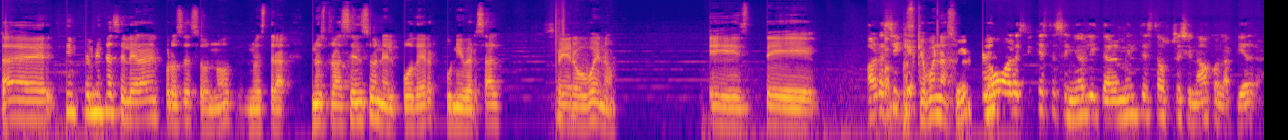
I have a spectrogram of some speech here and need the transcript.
eh, simplemente acelerar el proceso, ¿no? Nuestra, nuestro ascenso en el poder universal. Pero bueno, este. Ahora sí pues que qué buena suerte. No, ahora sí que este señor literalmente está obsesionado con la piedra.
